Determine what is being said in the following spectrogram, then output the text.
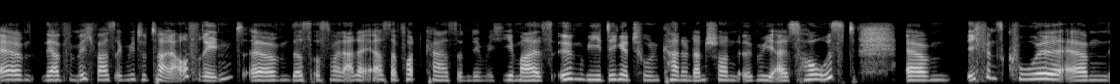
Ähm, ja, für mich war es irgendwie total aufregend. Ähm, das ist mein allererster Podcast, in dem ich jemals irgendwie Dinge tun kann und dann schon irgendwie als Host. Ähm, ich finde es cool. Ähm,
